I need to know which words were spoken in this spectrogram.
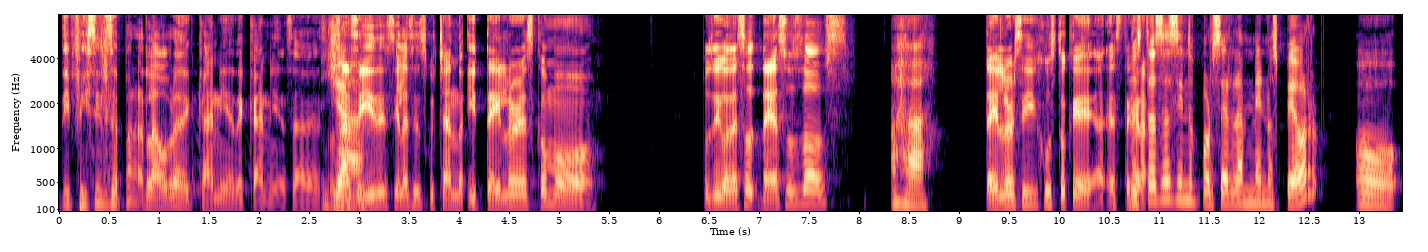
difícil separar la obra de Kanye de Kanye, ¿sabes? O Ya. sea, sí, sí la estoy escuchando. Y Taylor es como. Pues digo, de esos, de esos dos, Ajá. Taylor sí, justo que. Este, ¿Lo estás haciendo por ser la menos peor? ¿O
